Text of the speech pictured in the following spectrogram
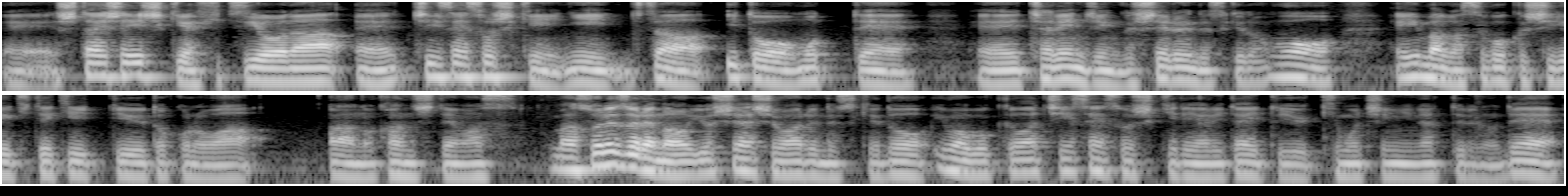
えー、主体者意識が必要な、えー、小さい組織に実は意図を持って、えー、チャレンジングしてるんですけども、今がすごく刺激的っていうところはあの、感じてます。まあ、それぞれの良し悪しはあるんですけど、今僕は小さい組織でやりたいという気持ちになってるので、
